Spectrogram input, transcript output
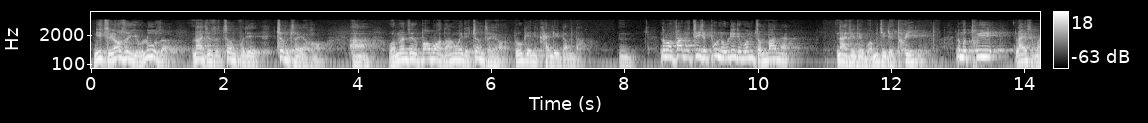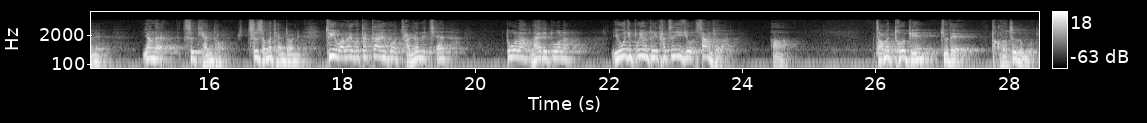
你只要是有路子，那就是政府的政策也好啊，我们这个包保单位的政策也好，都给你开绿灯的。嗯，那么反正这些不努力的，我们怎么办呢？那就得我们就得推，那么推来什么呢？让他吃甜头，吃什么甜头呢？推完了以后，他干以后产生的钱多了，来的多了，以后就不用推，他自己就上去了，啊！咱们脱贫就得达到这个目的。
